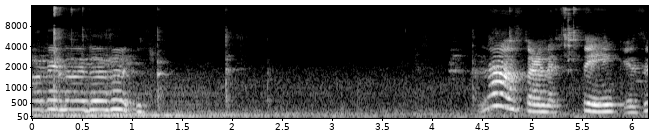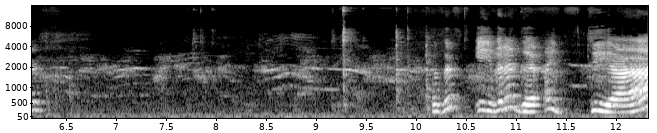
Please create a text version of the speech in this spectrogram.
Okay, no, it doesn't. Now I'm starting to think, is this, was this even a good idea?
